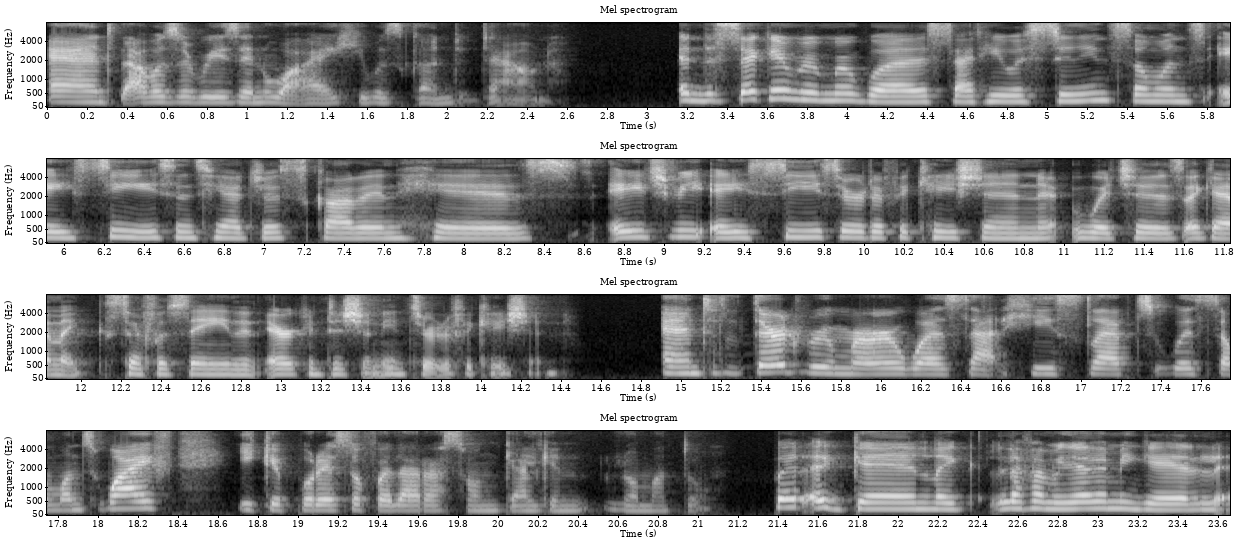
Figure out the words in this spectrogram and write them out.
and that was the reason why he was gunned down. And the second rumor was that he was stealing someone's AC since he had just gotten his HVAC certification, which is, again, like Steph was saying, an air conditioning certification. And the third rumor was that he slept with someone's wife y que por eso fue la razón que alguien lo mató. But again, like La Familia de Miguel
